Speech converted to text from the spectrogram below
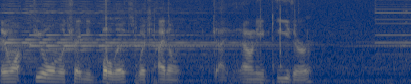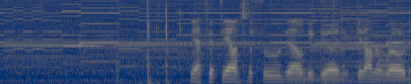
They want fuel and will trade me bullets, which I don't I, I don't need either. Yeah, 50 ounces of food, that'll be good. Get on the road.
